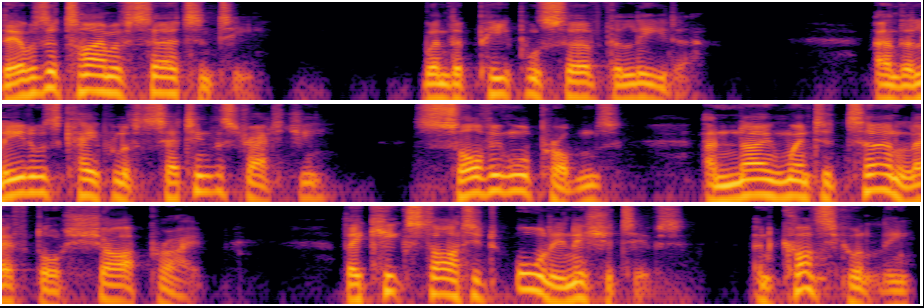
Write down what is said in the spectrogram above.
There was a time of certainty when the people served the leader, and the leader was capable of setting the strategy, solving all problems, and knowing when to turn left or sharp right. They kick-started all initiatives, and consequently,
